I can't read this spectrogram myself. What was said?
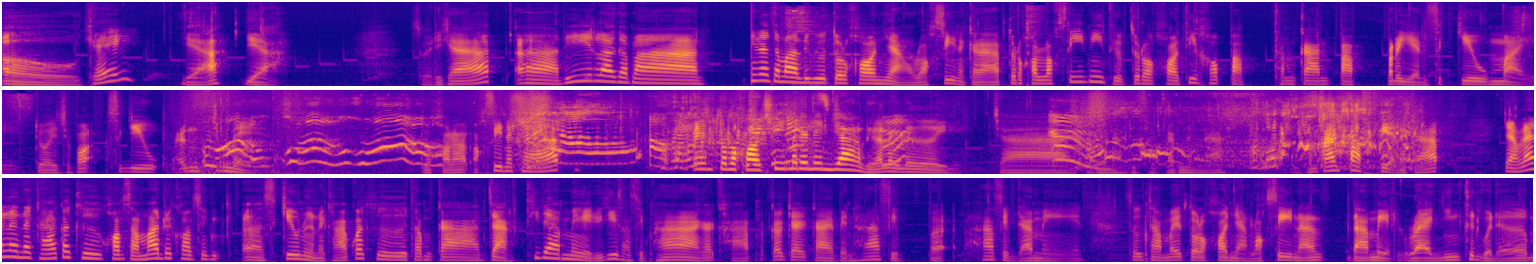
โอเคย่าอย่าสวัสดีครับ อ่า นี่เราจะมา นี่เราจะมารีวิวตัวละครอย่างล็อกซี่นะครับ ตัวละครล็อกซี่นี่ถือตัวละครที่เขาปรับทำการปรับเปลี่ยนสกิลใหม่ โดยเฉพาะสกิลอันติเมตตัวละครล็อกซี่นะครับ เป็นตัวละครที่ไม่ได้เล่นยากหรืออะไรเลย ใช่นะดูแป๊บหนึ่งนะทำการปรับเปลี่ยนนะครับ อย่างแรกเลยนะครับก็คือความสามารถด้วยความสกิลหนึ่งนะครับก็คือทำการจากที่ดาเมจอยู่ที่ 35ก็ครับก็จะกลายเป็น 50 50 ดาเมจซึ่งทำให้ตัวละครอย่างล็อกซี่นั้นดาเมจแรงยิ่งขึ้นกว่าเดิม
